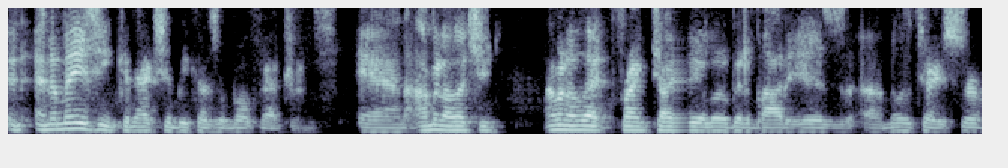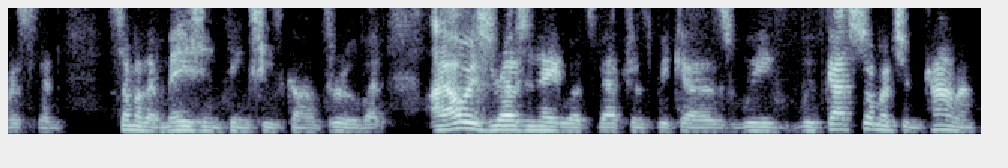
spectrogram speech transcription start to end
an, an amazing connection because we're both veterans. And I'm going to let you, I'm going to let Frank tell you a little bit about his uh, military service and some of the amazing things he's gone through. But I always resonate with veterans because we've, we've got so much in common.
